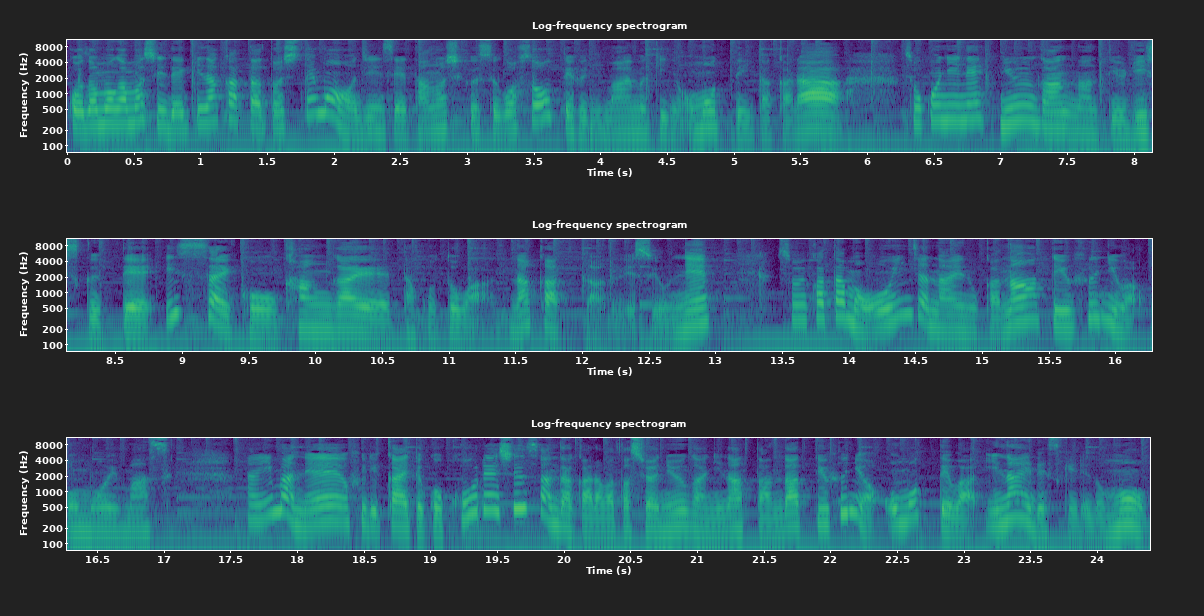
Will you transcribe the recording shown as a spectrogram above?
子供がもしできなかったとしても人生楽しく過ごそうっていうふうに前向きに思っていたからそこにね乳がんなんていうリスクって一切こう考えたことはなかったんですよね。そういう方も多いんじゃないのかなっていうふうには思います。今ね振り返ってこう高齢出産だから私は乳がんになったんだっていうふうには思ってはいないですけれども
